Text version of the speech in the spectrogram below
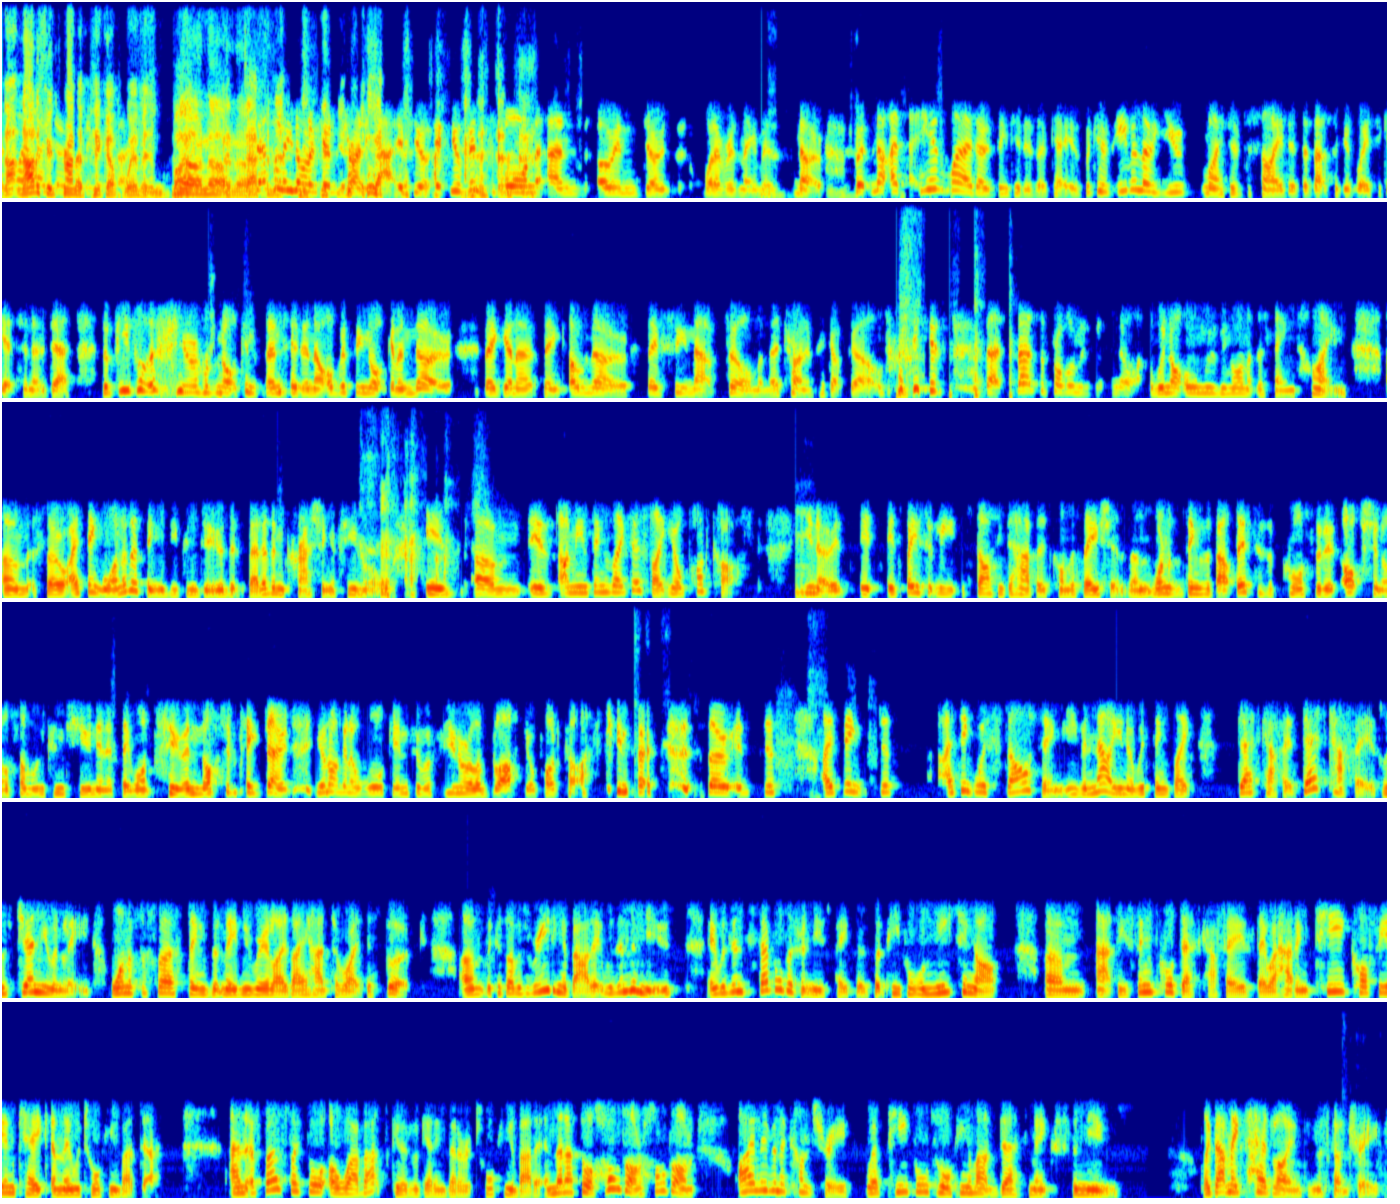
not not if you're trying to pick up women. But, no, no, but no. Definitely, definitely not if you're trying. To, yeah, if you if you're Vince Vaughn and Owen Jones whatever his name is. No, but no. I, here's why I don't think it is okay: is because even though you might have decided that that's a good way to get to know death, the people that you have not consented and are obviously not going to know. They're going to think, oh no, they've seen that film and they're trying to pick up girls. that that's the problem. Is that no, we're not all moving on at the same time. Um, so I think one of the things you can do that's better than crashing a funeral is um, is I mean things like this, like your podcast you mm. know, it's it, it's basically starting to have those conversations. And one of the things about this is, of course, that it's optional. Someone can tune in if they want to, and not if they don't. You're not going to walk into a funeral and blast your podcast, you know. So it's just, I think, just I think we're starting even now, you know, with things like death cafes. Death cafes was genuinely one of the first things that made me realize I had to write this book. Um, because I was reading about it. It was in the news. It was in several different newspapers that people were meeting up um, at these things called death cafes. They were having tea, coffee, and cake, and they were talking about death. And at first I thought, oh, wow, that's good. We're getting better at talking about it. And then I thought, hold on, hold on. I live in a country where people talking about death makes the news. Like that makes headlines in this country.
